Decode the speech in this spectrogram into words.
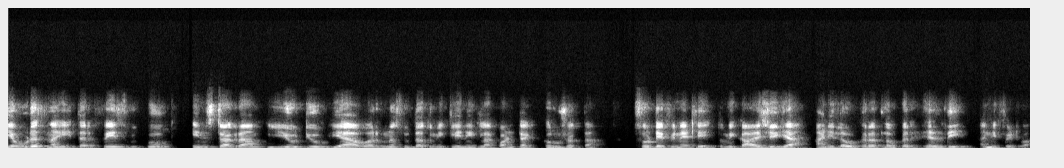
एवढंच नाही तर फेसबुक इंस्टाग्राम युट्यूब यावरनं सुद्धा तुम्ही क्लिनिकला कॉन्टॅक्ट करू शकता. सो डेफिनेटली तुम्ही काळजी घ्या आणि लवकरात लवकर हेल्दी आणि फिट व्हा.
